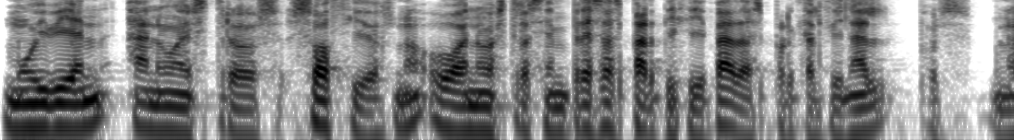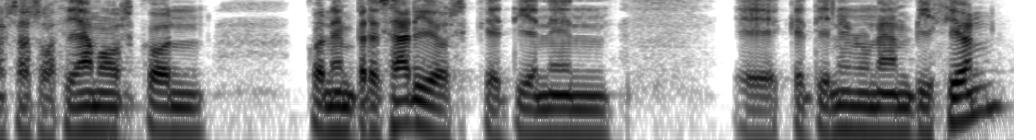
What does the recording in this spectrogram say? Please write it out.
muy bien a nuestros socios ¿no? o a nuestras empresas participadas, porque al final pues, nos asociamos con, con empresarios que tienen, eh, que tienen una ambición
